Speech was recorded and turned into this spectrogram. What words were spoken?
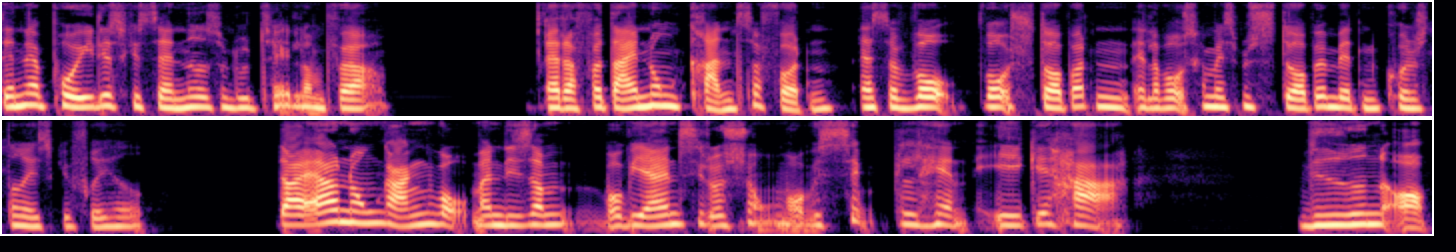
Den her poetiske sandhed, som du talte om før, er der for dig nogle grænser for den? Altså, hvor, hvor stopper den, eller hvor skal man simpelthen stoppe med den kunstneriske frihed? Der er nogle gange, hvor, man ligesom, hvor vi er i en situation, hvor vi simpelthen ikke har viden om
